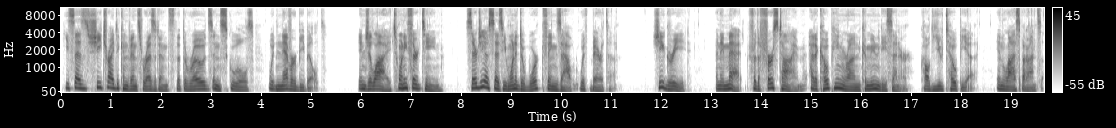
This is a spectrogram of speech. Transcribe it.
He says she tried to convince residents that the roads and schools would never be built. In July 2013, Sergio says he wanted to work things out with Berta. She agreed, and they met for the first time at a COPIN run community center called Utopia in La Esperanza.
